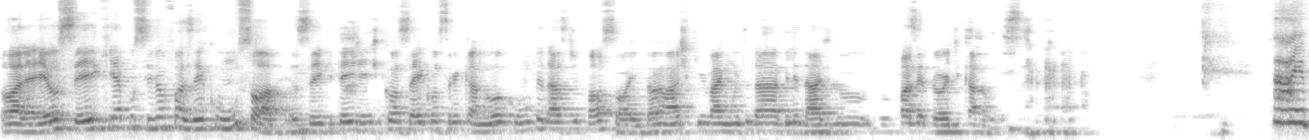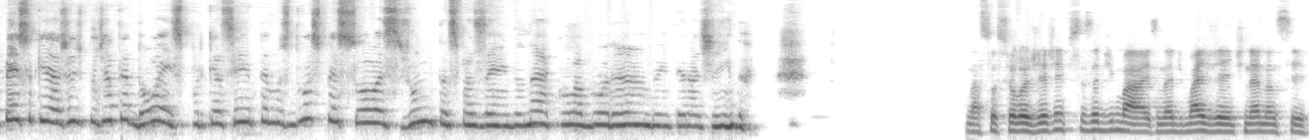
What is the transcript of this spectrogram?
Olha, eu sei que é possível fazer com um só. Eu sei que tem gente que consegue construir canoa com um pedaço de pau só. Então eu acho que vai muito da habilidade do, do fazedor de canoas. Ah, eu penso que a gente podia ter dois, porque assim temos duas pessoas juntas fazendo, né? Colaborando, interagindo na sociologia a gente precisa de mais, né? De mais gente, né, Nancy?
